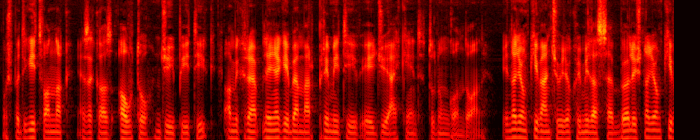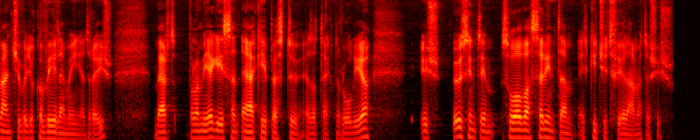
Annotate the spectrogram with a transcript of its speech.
most pedig itt vannak ezek az auto GPT-k, amikre lényegében már primitív AGI-ként tudunk gondolni. Én nagyon kíváncsi vagyok, hogy mi lesz ebből, és nagyon kíváncsi vagyok a véleményedre is, mert valami egészen elképesztő ez a technológia, és őszintén szólva szerintem egy kicsit félelmetes is.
